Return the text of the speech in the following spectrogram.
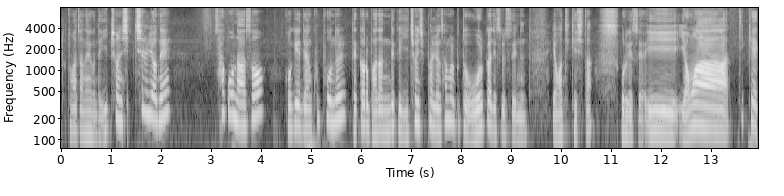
보통 하잖아요. 근데 2017년에 사고 나서 거기에 대한 쿠폰을 대가로 받았는데 그 2018년 3월부터 5월까지 쓸 수 있는 영화 티켓이다. 모르겠어요. 이 영화 티켓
